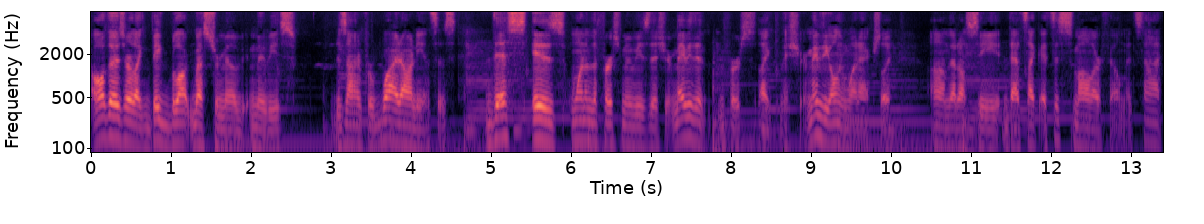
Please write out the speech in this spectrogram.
All those are like big blockbuster mov- movies designed for wide audiences. This is one of the first movies this year, maybe the first like this year, maybe the only one actually um, that I'll see. That's like it's a smaller film. It's not.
